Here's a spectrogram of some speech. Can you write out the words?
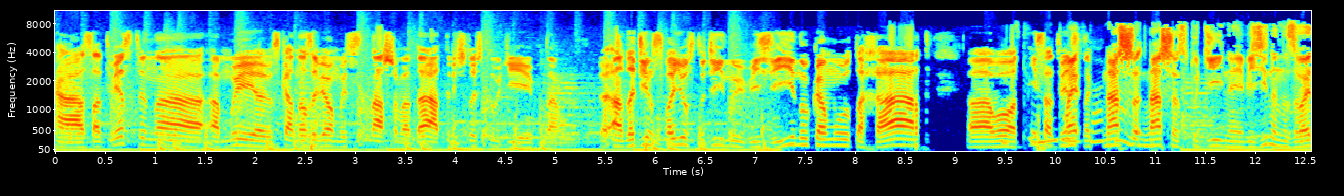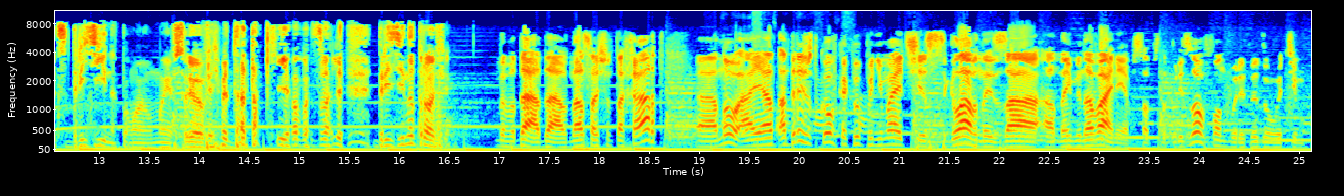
а, соответственно, мы назовем из нашего, да, 36 студии, там, отдадим свою студийную визину кому-то, хард, а, вот. И, соответственно... наша, наша студийная визина называется Дрезина, по-моему, мы в свое время, да, так ее обозвали. Дрезина трофи. Ну, да, да, у нас, в общем-то, хард. А, ну, а Андрей Житков, как вы понимаете, главный за а, наименование, собственно, призов. Он будет выдумывать им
